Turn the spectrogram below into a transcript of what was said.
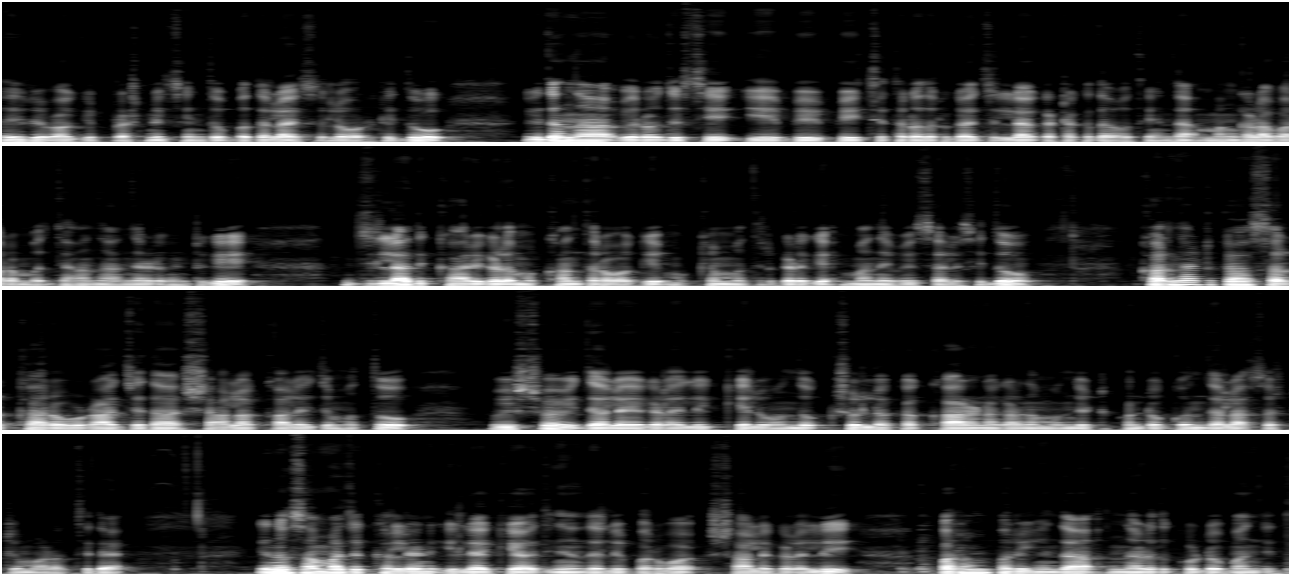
ಧೈರ್ಯವಾಗಿ ಪ್ರಶ್ನಿಸಿ ಎಂದು ಬದಲಾಯಿಸಲು ಹೊರಟಿದ್ದು, ಇದನ್ನು ವಿರೋಧಿಸಿ ಎಬಿವಿಪಿ ಚಿತ್ರದುರ್ಗ ಜಿಲ್ಲಾ ಘಟಕದ ವತಿಯಿಂದ ಮಂಗಳವಾರ ಮಧ್ಯಾಹ್ನ ಹನ್ನೆರಡು ಗಂಟೆಗೆ ಜಿಲ್ಲಾಧಿಕಾರಿಗಳ ಮುಖಾಂತರವಾಗಿ ಮುಖ್ಯಮಂತ್ರಿಗಳಿಗೆ ಮನವಿ ಸಲ್ಲಿಸಿದ್ದು, ಕರ್ನಾಟಕ ಸರ್ಕಾರವು ರಾಜ್ಯದ ಶಾಲಾ ಕಾಲೇಜು ಮತ್ತು ವಿಶ್ವವಿದ್ಯಾಲಯಗಳಲ್ಲಿ ಕೆಲವೊಂದು ಕ್ಷುಲ್ಲಕ ಕಾರಣಗಳನ್ನು ಮುಂದಿಟ್ಟುಕೊಂಡು ಗೊಂದಲ ಸೃಷ್ಟಿ ಮಾಡುತ್ತಿದೆ. ಇನ್ನು ಸಮಾಜ ಕಲ್ಯಾಣ ಇಲಾಖೆ ಅಧೀನದಲ್ಲಿ ಬರುವ ಶಾಲೆಗಳಲ್ಲಿ ಪರಂಪರೆಯಿಂದ ನಡೆದುಕೊಂಡು ಬಂದಿದ್ದ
